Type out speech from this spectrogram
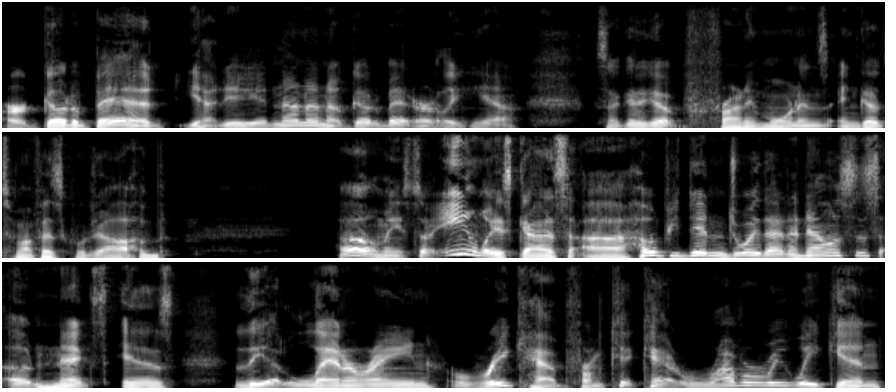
or go to bed. Yeah, yeah, no, no, no, go to bed early. Yeah. Because I got to go up Friday mornings and go to my physical job. Oh me. So, anyways, guys, I uh, hope you did enjoy that analysis. Up next is the Atlanta Reign recap from Kit Kat Rivalry Weekend.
